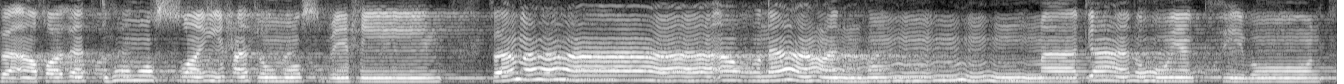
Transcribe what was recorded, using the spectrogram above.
فأخذتهم الصيحة مصبحين فما أغنى عنهم ما كانوا يكسبون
